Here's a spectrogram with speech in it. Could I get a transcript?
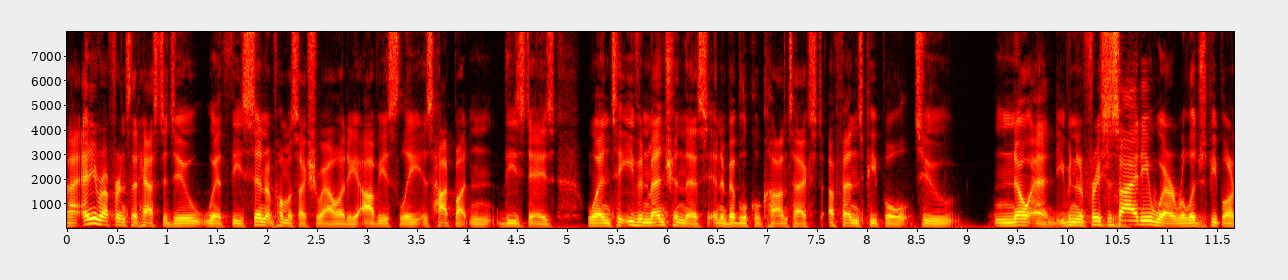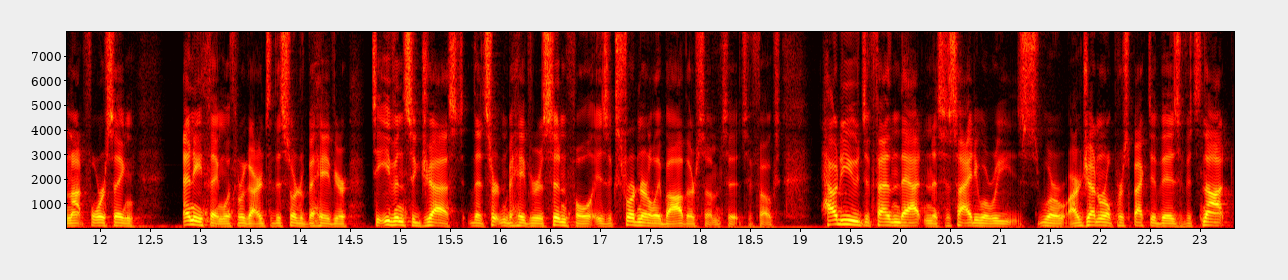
Uh, any reference that has to do with the sin of homosexuality, obviously, is hot button these days. When to even mention this in a biblical context offends people to no end. Even in a free society where religious people are not forcing anything with regard to this sort of behavior, to even suggest that certain behavior is sinful is extraordinarily bothersome to, to folks. How do you defend that in a society where, we, where our general perspective is if it's not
